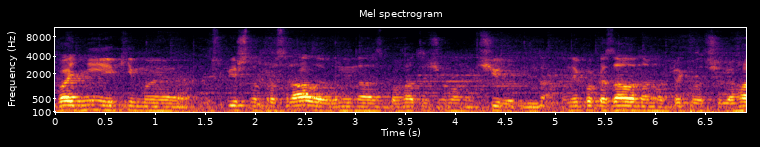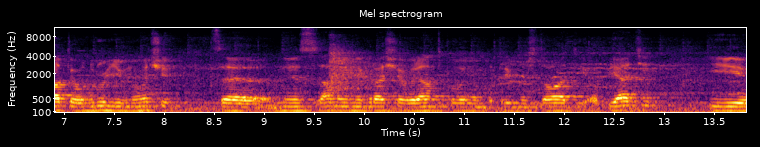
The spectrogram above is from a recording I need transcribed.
два дні, які ми успішно просрали, вони нас багато чого навчили. Да. Вони показали нам, наприклад, що лягати о другій вночі це не самий найкращий варіант, коли нам потрібно вставати о п'ятій. І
